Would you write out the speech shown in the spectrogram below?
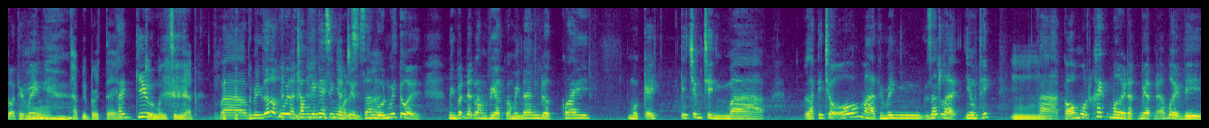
của Thùy Minh. Oh, happy birthday. Thank you. Chúc mừng sinh nhật. Và mình rất là vui là trong cái ngày sinh nhật chuyển sang 40 tuổi mình vẫn được làm việc và mình đang được quay một cái cái chương trình mà là cái chỗ mà thì mình rất là yêu thích ừ. và có một khách mời đặc biệt nữa bởi vì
